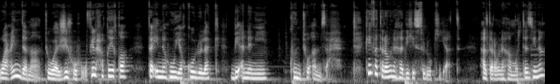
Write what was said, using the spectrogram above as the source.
وعندما تواجهه في الحقيقة فإنه يقول لك بأنني كنت أمزح. كيف ترون هذه السلوكيات؟ هل ترونها متزنة؟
